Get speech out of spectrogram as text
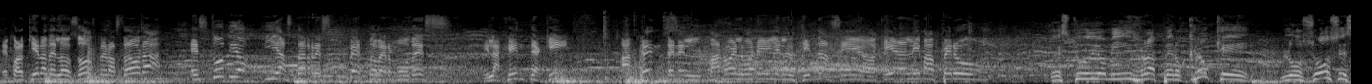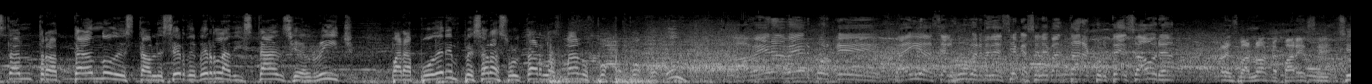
de cualquiera de los dos, pero hasta ahora estudio y hasta respeto Bermúdez. Y la gente aquí, atenta en el Manuel Bonilla en el gimnasio, aquí en Lima, Perú estudio, mi Isra, pero creo que los dos están tratando de establecer, de ver la distancia, el reach, para poder empezar a soltar las manos poco a poco. A ver, a ver, porque caía hacia el Huber, me decía que se levantara Cortés ahora. Resbalón, me parece. Sí,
